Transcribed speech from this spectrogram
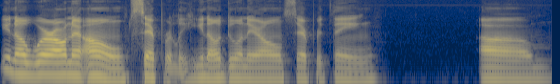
you know, were on their own separately, you know, doing their own separate thing. Um,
